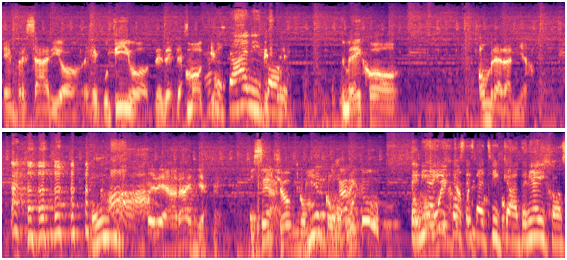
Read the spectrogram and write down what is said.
empresario, ejecutivo, de, de- de smoking. Mecánico. Y me dijo, hombre araña. Un Ah. de araña. O sea, Y yo como- todo. Tenía como hijos esa chica, tenía hijos.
